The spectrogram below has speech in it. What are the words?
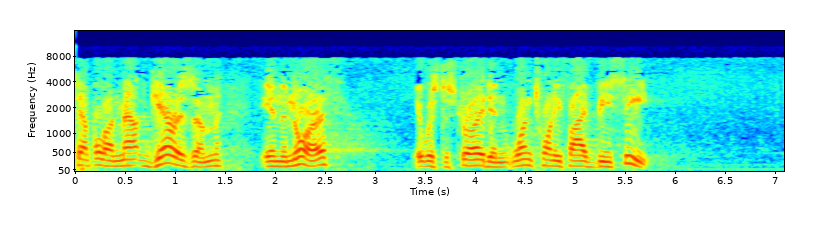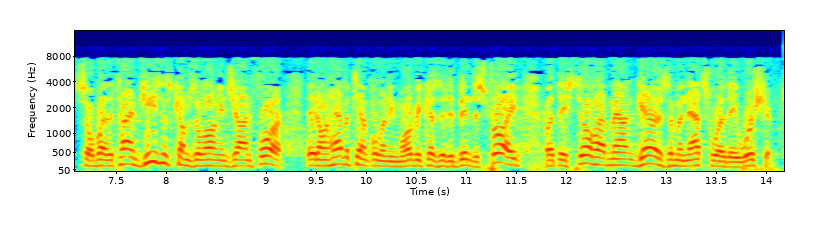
temple on Mount Gerizim in the north. It was destroyed in 125 BC. So by the time Jesus comes along in John 4, they don't have a temple anymore because it had been destroyed, but they still have Mount Gerizim and that's where they worshiped.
